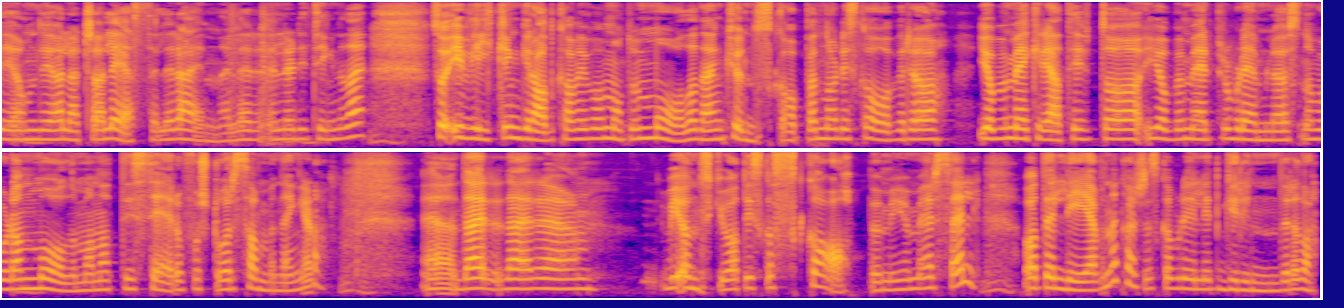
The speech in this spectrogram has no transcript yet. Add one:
de, om de har lært seg å lese eller regne, eller, eller, de tingene der. Så i hvilken grad kan vi på en måte måle den kunnskapen når de skal over og jobbe mer kreativt og jobbe mer problemløsende? Hvordan måler man at de ser og forstår sammenhenger, da? Eh, der, der eh, vi ønsker jo at de skal skape mye mer selv. Og at elevene kanskje skal bli litt gründere, da.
